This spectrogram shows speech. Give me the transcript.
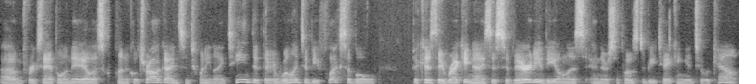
um, for example, in the ALS clinical trial guidance in 2019, that they're willing to be flexible because they recognize the severity of the illness and they're supposed to be taking into account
